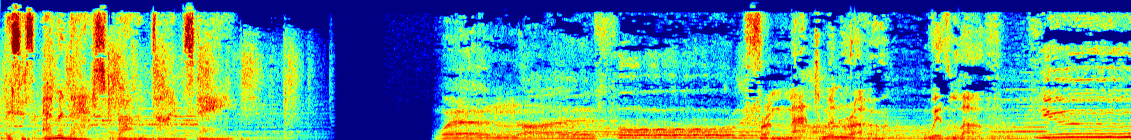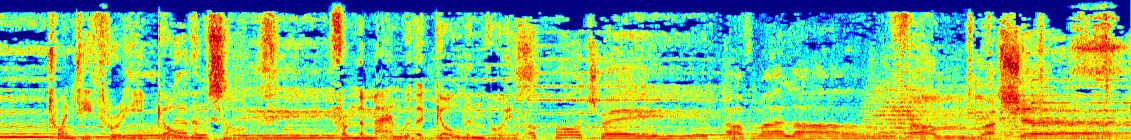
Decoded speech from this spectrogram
This is M&S Valentine's Day. When I fall From Matt Monro with love. 23 golden songs from the man with a golden voice. a portrait of my love from Russia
